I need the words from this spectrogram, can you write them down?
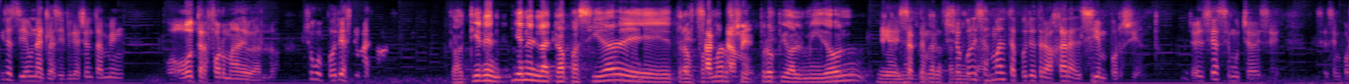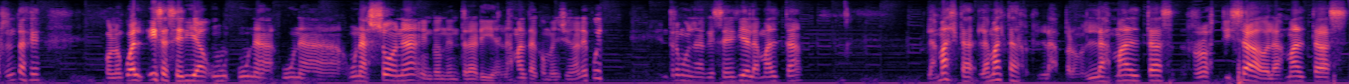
Esa sería una clasificación también, o otra forma de verlo. Yo podría hacer una... tienen, tienen la capacidad de transformar su propio almidón. Exactamente. Yo con esas maltas podría trabajar al 100%. Se hace muchas veces, se hace en porcentaje, con lo cual esa sería una, una, una zona en donde entrarían las maltas convencionales. Después entramos en la que se decía la malta las maltas, las maltas, las, perdón, las maltas rostizado, las maltas,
